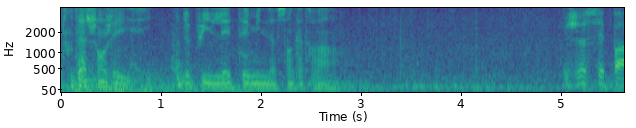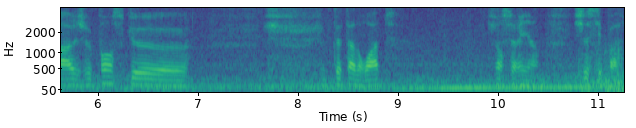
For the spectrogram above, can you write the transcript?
Tout a changé ici, depuis l'été 1981. Je sais pas, je pense que. Peut-être à droite. J'en sais rien. Je sais pas.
